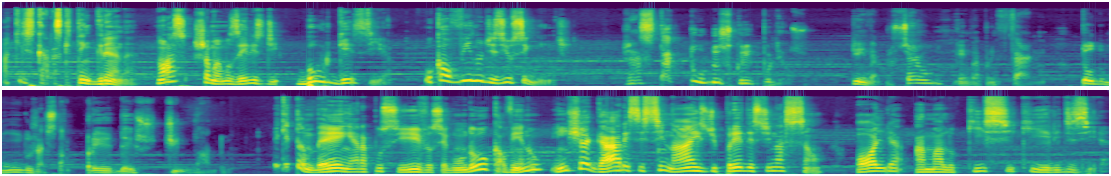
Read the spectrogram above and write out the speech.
aqueles caras que têm grana. Nós chamamos eles de burguesia. O Calvino dizia o seguinte: Já está tudo escrito por Deus. Quem vai para o céu, quem vai para o inferno. Todo mundo já está predestinado e que também era possível, segundo o Calvino, enxergar esses sinais de predestinação. Olha a maluquice que ele dizia.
